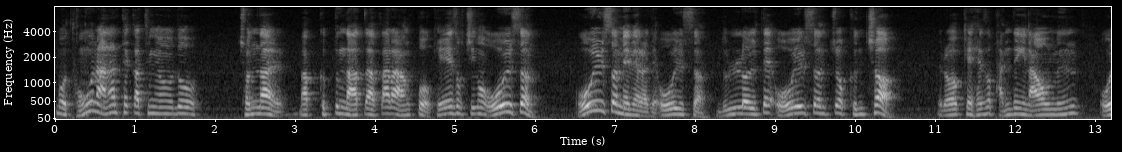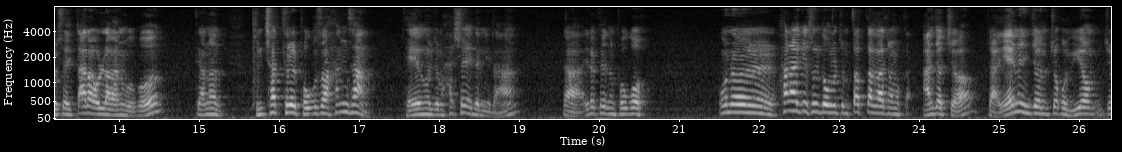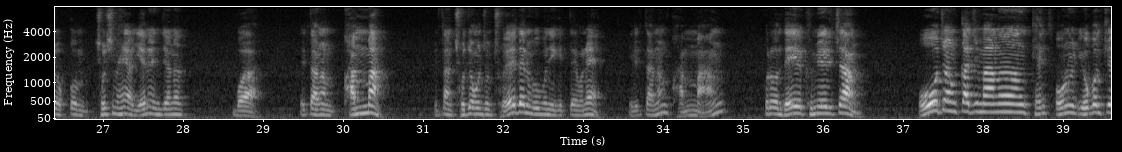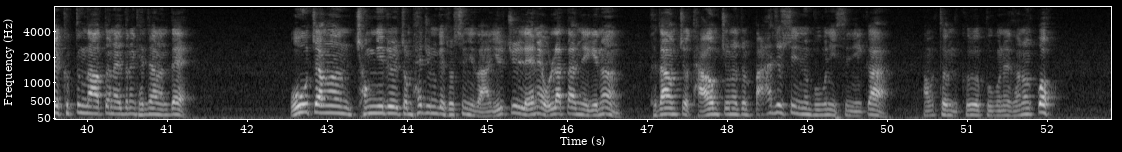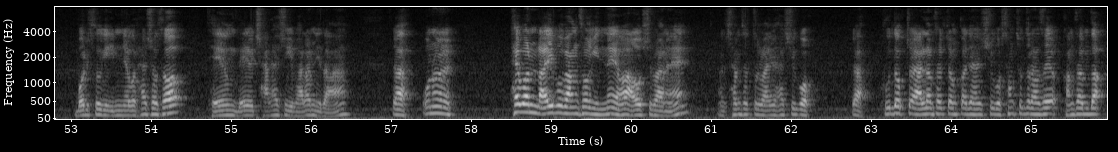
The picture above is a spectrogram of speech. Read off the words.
뭐 동은 아난텍 같은 경우도 전날 막 급등 나왔다가 깔아앉고 계속 지금 5일선 5일선 매매라 돼. 5일선 눌러줄 때 5일선 쪽 근처 이렇게 해서 반등이 나오면 5일선이 따라 올라가는 부분. 그러니까는 분 차트를 보고서 항상 대응을 좀 하셔야 됩니다. 자, 이렇게 좀 보고 오늘 하나기술도 오늘 좀 떴다가 좀 앉았죠. 자, 얘는 이제 조금 위험, 조금 조심해요. 얘는 이제는 뭐야, 일단은 관망, 일단 조정을 좀 줘야 되는 부분이기 때문에 일단은 관망. 그리고 내일 금요일장 오전까지만은 괜- 오늘 요번 주에 급등 나왔던 애들은 괜찮은데 오후장은 정리를 좀 해주는 게 좋습니다. 일주일 내내 올랐다는 얘기는 그 다음 주, 다음 주는 좀 빠질 수 있는 부분이 있으니까 아무튼 그 부분에서는 꼭 머릿속에 입력을 하셔서 대응 내일 잘 하시기 바랍니다. 자, 오늘 회원 라이브 방송 있네요. 9시 반에. 참석들 많이 하시고, 자, 구독, 좋아요, 알람 설정까지 하시고 성투들 하세요. 감사합니다.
